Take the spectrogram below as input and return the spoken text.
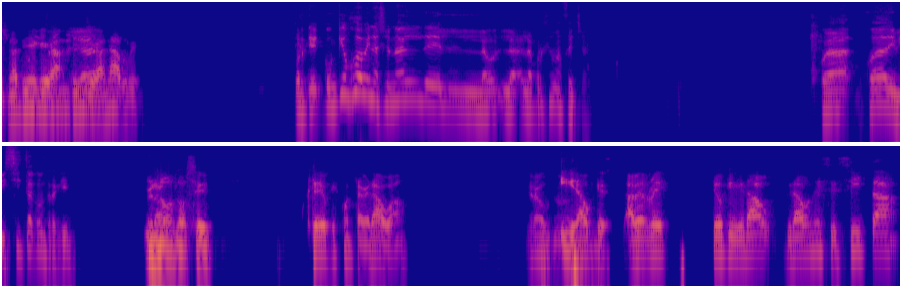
Binacional tiene que, tiene ganarle. Porque ¿con quién juega Binacional de la, la- la próxima fecha? ¿Juega, ¿Juega de visita contra quién? No lo sé. Creo que es contra Grau, ¿ah? Grau, ¿no? Y Grau, que, a ver, ve, creo que Grau, Grau necesita.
